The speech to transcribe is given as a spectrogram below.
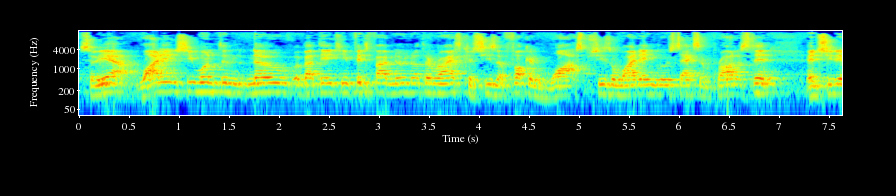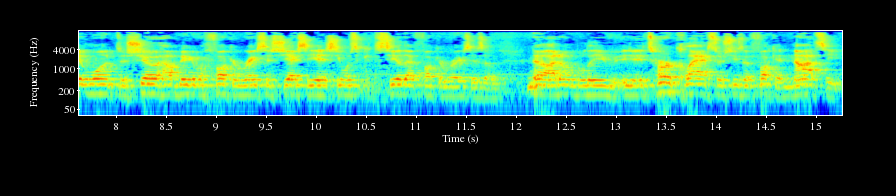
so yeah, why didn't she want to know about the 1855 Know Nothing riots? Because she's a fucking wasp. She's a white Anglo-Saxon Protestant and she didn't want to show how big of a fucking racist she actually is. She wants to conceal that fucking racism. No, I don't believe it's her class, so she's a fucking Nazi.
